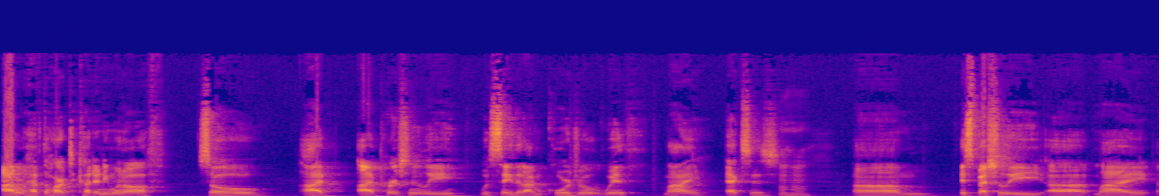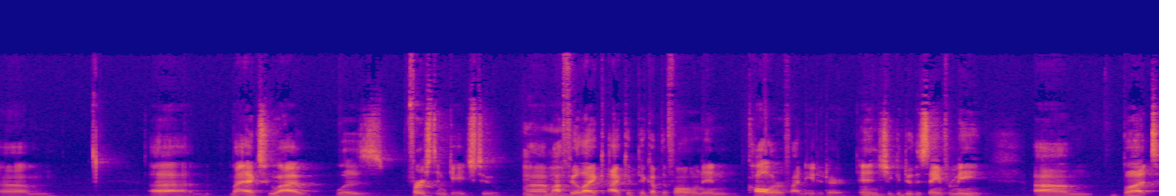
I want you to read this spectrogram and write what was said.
I don't have the heart to cut anyone off, so I I personally would say that I'm cordial with my exes, um, especially uh, my um, uh, my ex who I was first engaged to. Um, I feel like I could pick up the phone and call her if I needed her, and she could do the same for me. Um, but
